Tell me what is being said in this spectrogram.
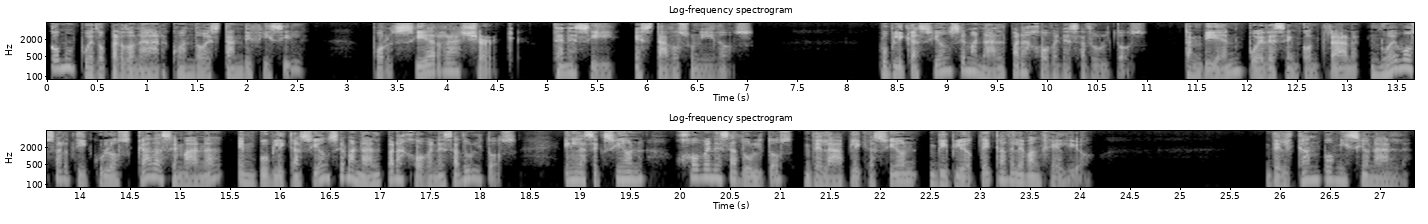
¿Cómo puedo perdonar cuando es tan difícil? Por Sierra Shirk, Tennessee, Estados Unidos. Publicación semanal para jóvenes adultos. También puedes encontrar nuevos artículos cada semana en Publicación semanal para jóvenes adultos, en la sección Jóvenes adultos de la aplicación Biblioteca del Evangelio. Del campo misional,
